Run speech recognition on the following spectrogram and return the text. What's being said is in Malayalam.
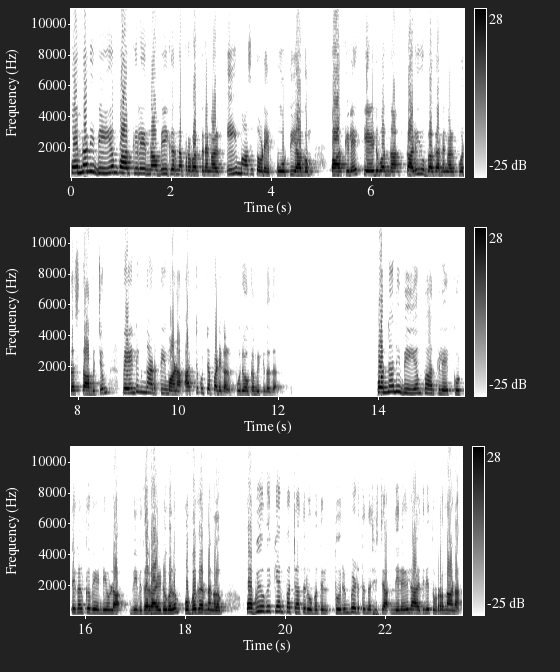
പൊന്നാനി ബി എം പാർക്കിലെ നവീകരണ പ്രവർത്തനങ്ങൾ ഈ മാസത്തോടെ പൂർത്തിയാകും. പാർക്കിലെ കേടുവന്ന കളി ഉപകരണങ്ങൾ പുനഃസ്ഥാപിച്ചും പെയിന്റിംഗ് നടത്തിയുമാണ് അറ്റകുറ്റപ്പണികൾ പുരോഗമിക്കുന്നത്. പൊന്നാനി ബി എം പാർക്കിലെ കുട്ടികൾക്ക് വേണ്ടിയുള്ള വിവിധ റൈഡുകളും ഉപകരണങ്ങളും ഉപയോഗിക്കാൻ പറ്റാത്ത രൂപത്തിൽ തുരുമ്പെടുത്ത് നശിച്ച നിലയിലായതിനെ തുടർന്നാണ്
